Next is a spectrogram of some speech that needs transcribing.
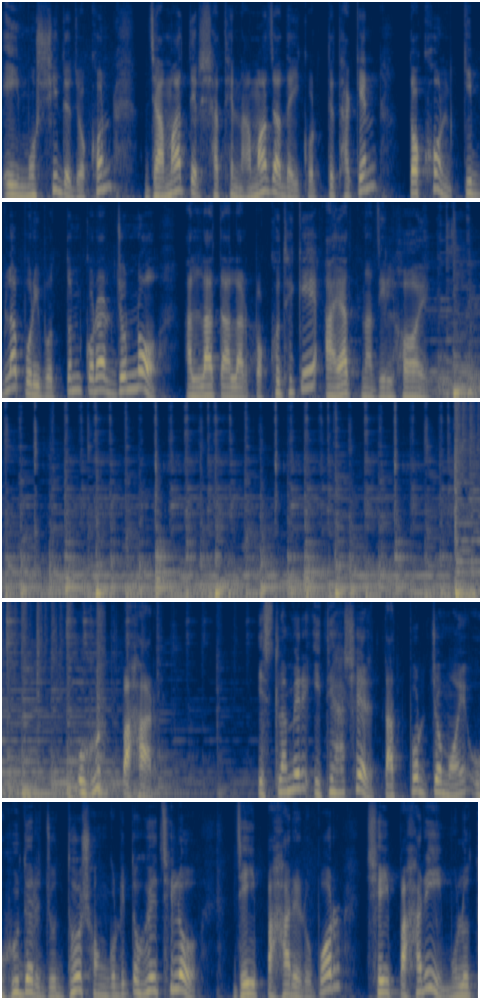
এই মসজিদে যখন জামাতের সাথে নামাজ আদায় করতে থাকেন, তখন কিবলা পরিবর্তন করার জন্য আল্লাহ তালার পক্ষ থেকে আয়াত নাজিল হয়। উহুদ পাহাড়। ইসলামের ইতিহাসের তাৎপর্যময় উহুদের যুদ্ধ সংগঠিত হয়েছিল, যেই পাহাড়ের উপর সেই পাহাড়ই মূলত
